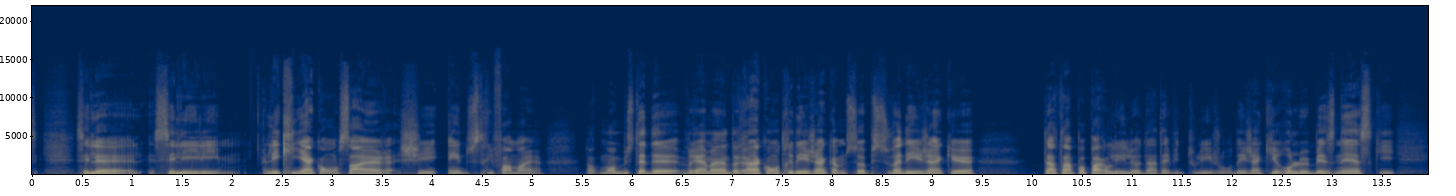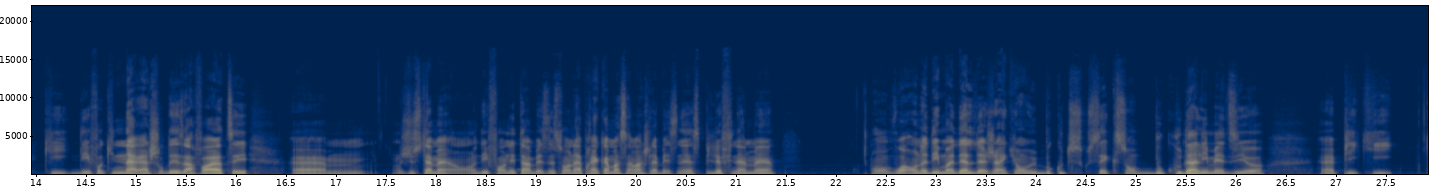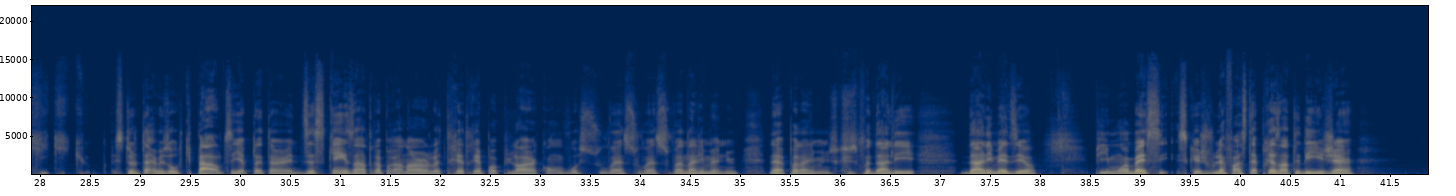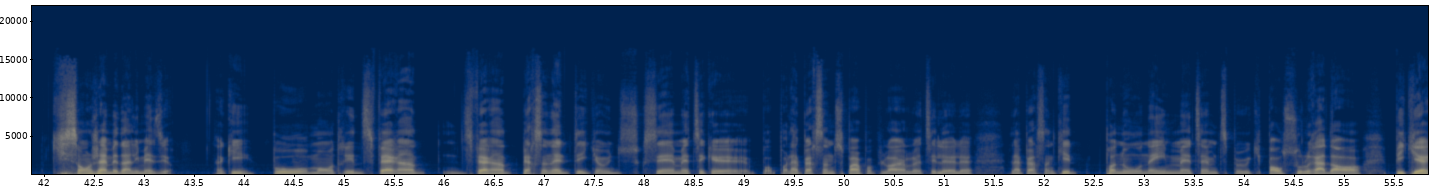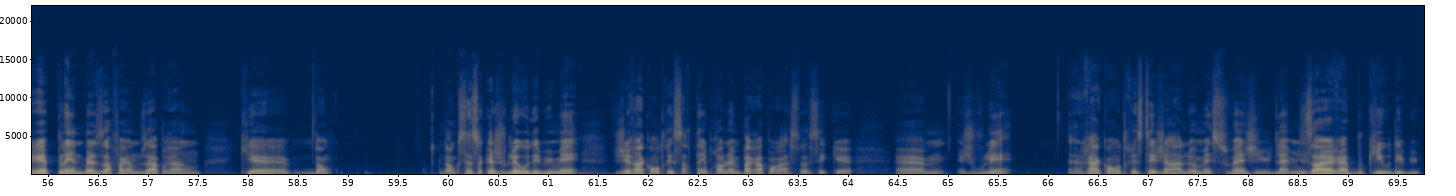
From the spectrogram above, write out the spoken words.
le, les, les, clients qu'on sert chez Industrie Fomère. Donc, mon but, c'était de vraiment de rencontrer des gens comme ça, puis souvent des gens que t'entends pas parler dans ta vie de tous les jours. Des gens qui roulent leur business, qui, qui des fois qui n'arrachent sur des affaires, tu sais. Euh, justement, des fois on est en business, on apprend comment ça marche la business, puis là finalement, on voit, on a des modèles de gens qui ont eu beaucoup de succès, qui sont beaucoup dans les médias, euh, puis qui, qui, c'est tout le temps eux autres qui parlent. Il y a peut-être un 10-15 entrepreneurs là, très très populaires qu'on voit souvent, souvent, souvent dans les menus. pas dans les menus, excuse-moi, dans les, dans les médias. Puis moi, ben, ce que je voulais faire, c'était présenter des gens qui sont jamais dans les médias. OK? Pour montrer différentes, différentes personnalités qui ont eu du succès, mais tu sais que pas, la personne super populaire, là, tu sais, la personne qui est pas nos names, mais un petit peu, qui passe sous le radar, puis qui aurait plein de belles affaires à nous apprendre. Donc, c'est ça que je voulais au début, mais j'ai rencontré certains problèmes par rapport à ça. C'est que euh, je voulais rencontrer ces gens-là, mais souvent, j'ai eu de la misère à bouquer au début.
